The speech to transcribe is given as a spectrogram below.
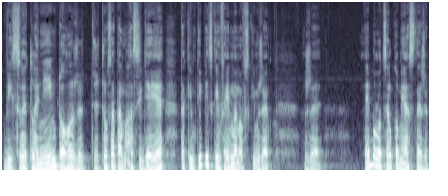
vysvetlením toho, že, že čo sa tam asi deje, takým typickým Feynmanovským, že, že nebolo celkom jasné, že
